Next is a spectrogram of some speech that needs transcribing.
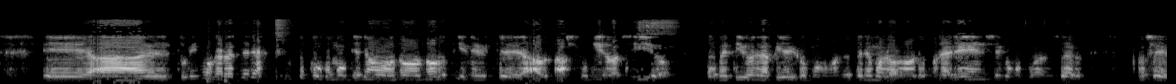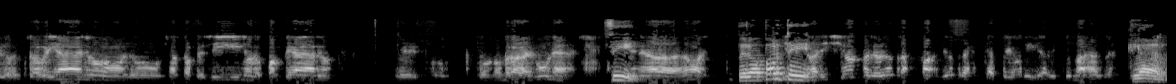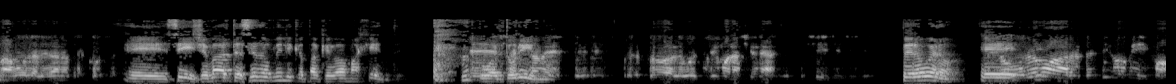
eh, al turismo carretera un poco como que no no no lo tiene asumido así o, metido en la piel como lo tenemos los, los bonaerenses, como pueden ser, no sé, los entrerrianos, los santafesinos, los pampeanos, eh, por, nombrar algunas. Sí. Pero aparte... tradición, pero de otras, de otras categorías, ¿viste? Más, claro. más bola le dan otras cosas. Eh, sí, llevar TC2000 y capaz que va más gente. o el turismo todo el turismo nacional. Sí, sí, sí. Pero bueno. Eh, volvemos a repetir lo mismo.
